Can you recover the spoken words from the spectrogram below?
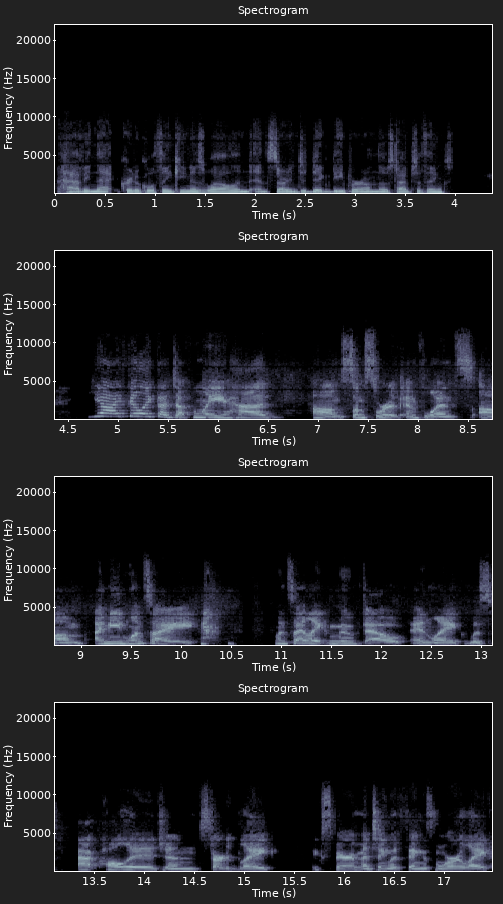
having that critical thinking as well, and and starting to dig deeper on those types of things. Yeah, I feel like that definitely had um, some sort of influence. Um, I mean, once I once I like moved out and like was at college and started like experimenting with things more, like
